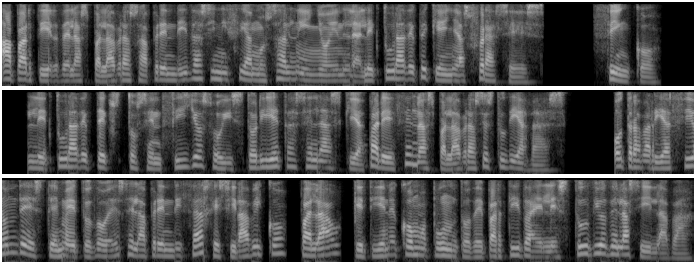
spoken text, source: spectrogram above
A partir de las palabras aprendidas iniciamos al niño en la lectura de pequeñas frases. 5. Lectura de textos sencillos o historietas en las que aparecen las palabras estudiadas. Otra variación de este método es el aprendizaje silábico, Palau, que tiene como punto de partida el estudio de la sílaba.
